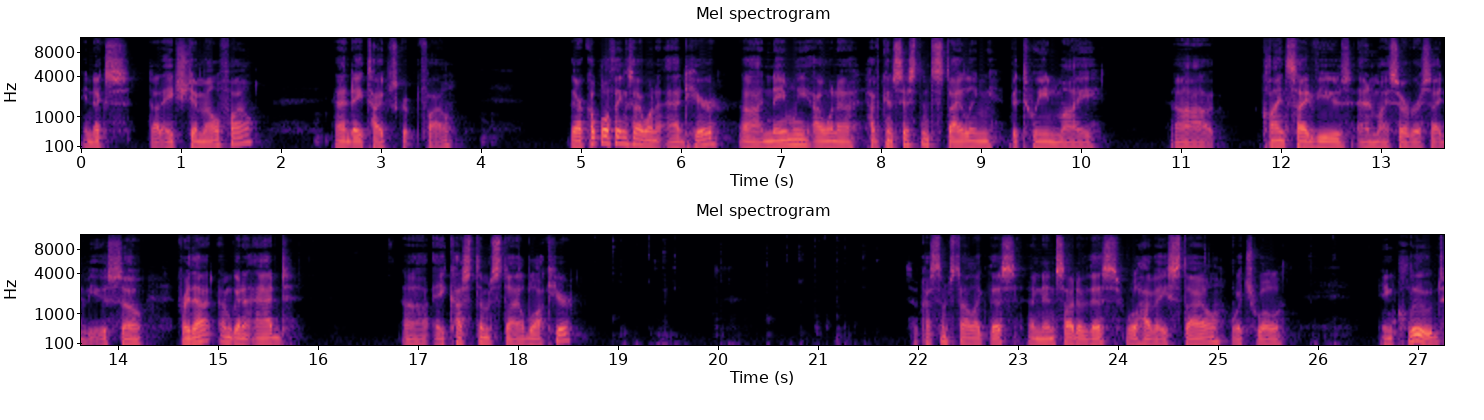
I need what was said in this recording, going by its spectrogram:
index.html file and a TypeScript file. There are a couple of things I want to add here. Uh, namely, I want to have consistent styling between my uh, client-side views and my server-side views. So for that, I'm going to add uh, a custom style block here. So custom style like this, and inside of this, we'll have a style which will include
